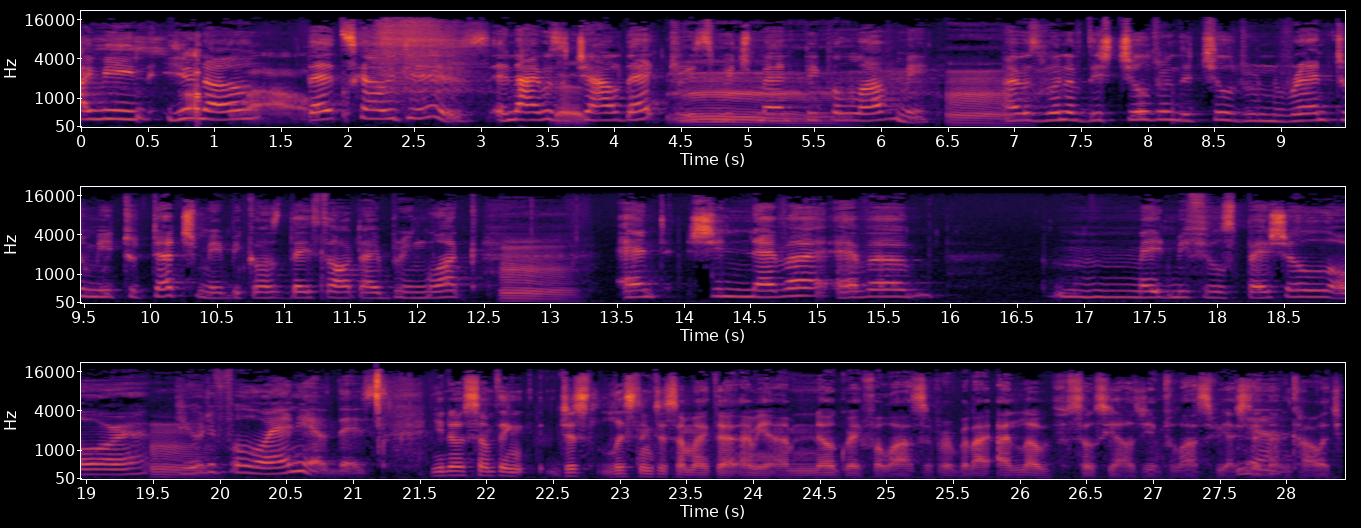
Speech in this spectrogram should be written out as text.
I mean, you know, that's how it is. And I was a child actress, which meant people loved me. I was one of these children. The children ran to me to touch me because they thought I bring luck. And she never ever mm, made me feel special or mm. beautiful or any of this. You know something, just listening to something like that, I mean, I'm no great philosopher, but I, I love sociology and philosophy. I studied Yeah. that in college.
